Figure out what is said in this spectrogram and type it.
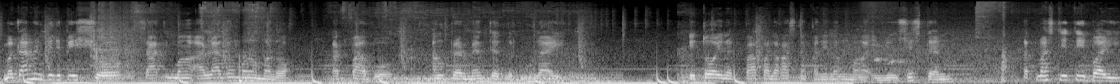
Madaming benepisyo sa ating mga alagang mga manok at pabo ang fermented na gulay. Ito ay nagpapalakas ng kanilang mga immune system at mas titibay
